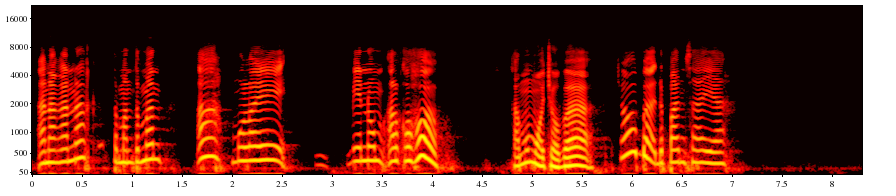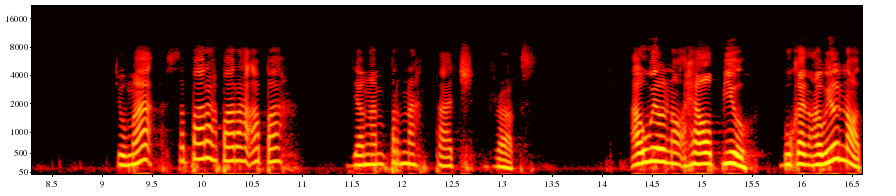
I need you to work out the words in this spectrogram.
Anak-anak, teman-teman, ah mulai minum alkohol. Kamu mau coba? Coba depan saya. Cuma separah-parah apa? Jangan pernah touch drugs. I will not help you. Bukan I will not.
